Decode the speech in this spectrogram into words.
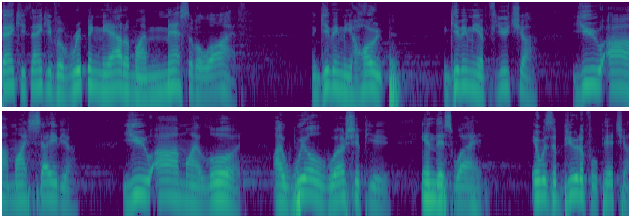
Thank you, thank you for ripping me out of my mess of a life and giving me hope and giving me a future. You are my Savior. You are my Lord. I will worship you in this way. It was a beautiful picture.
